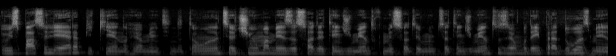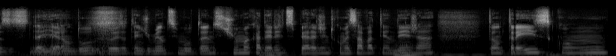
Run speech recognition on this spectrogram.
o espaço ele era pequeno realmente. Então antes eu tinha uma mesa só de atendimento, começou a ter muitos atendimentos, eu mudei para duas mesas. Daí uhum. eram do, dois atendimentos simultâneos, tinha uma cadeira de espera, a gente começava a atender já. Então três com um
